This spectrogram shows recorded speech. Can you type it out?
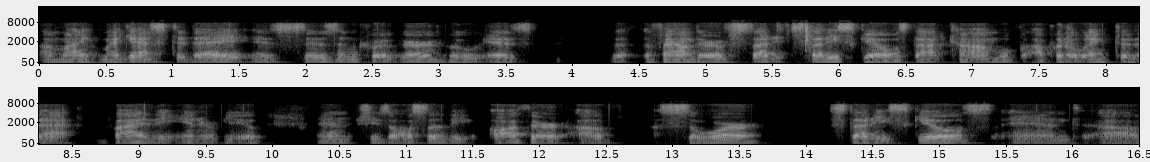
Uh, my my guest today is Susan Kruger, who is the, founder of Study StudySkills.com. I'll put a link to that by the interview, and she's also the author of SOAR Study Skills and uh,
